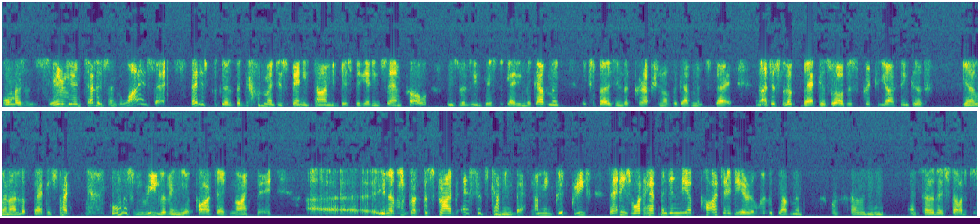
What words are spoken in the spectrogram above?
almost zero intelligence. Why is that? That is because the government is spending time investigating Sam Cole, who's busy investigating the government, exposing the corruption of the government today. And I just look back as well, just quickly, I think of, you know, when I look back, it's like almost reliving the apartheid nightmare. Uh, you know, we've got prescribed assets coming back. I mean, good grief, that is what happened in the apartheid era where the government was throwing and so they started to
